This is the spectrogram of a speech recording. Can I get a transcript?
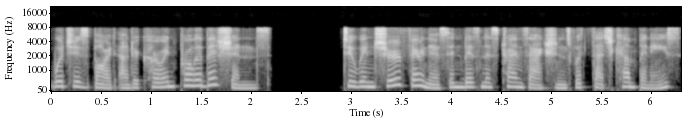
which is barred under current prohibitions. To ensure fairness in business transactions with such companies,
